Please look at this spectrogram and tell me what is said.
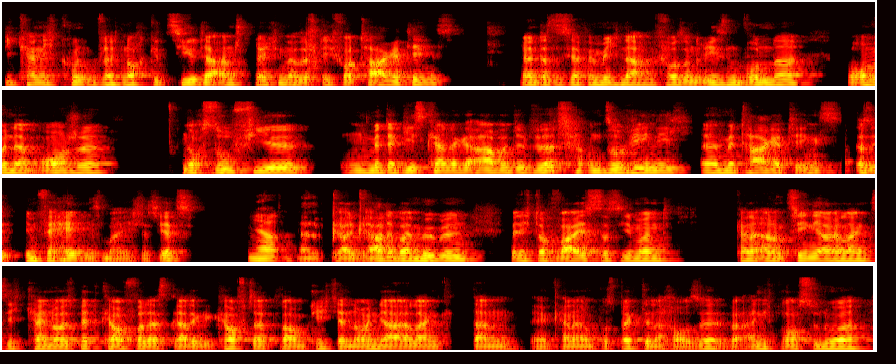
wie kann ich Kunden vielleicht noch gezielter ansprechen, also Stichwort Targetings. Ja, das ist ja für mich nach wie vor so ein Riesenwunder, warum in der Branche noch so viel mit der Gießkanne gearbeitet wird und so wenig äh, mit Targetings. Also im Verhältnis meine ich das jetzt. Ja. Äh, Gerade bei Möbeln, wenn ich doch weiß, dass jemand keine Ahnung, zehn Jahre lang sich kein neues Bett kauft, weil er es gerade gekauft hat, warum kriegt er neun Jahre lang dann, äh, keine Ahnung, Prospekte nach Hause? Weil eigentlich brauchst du nur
